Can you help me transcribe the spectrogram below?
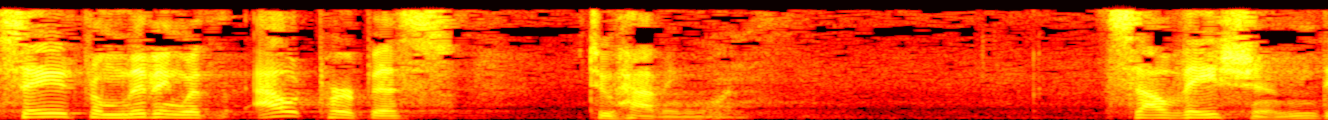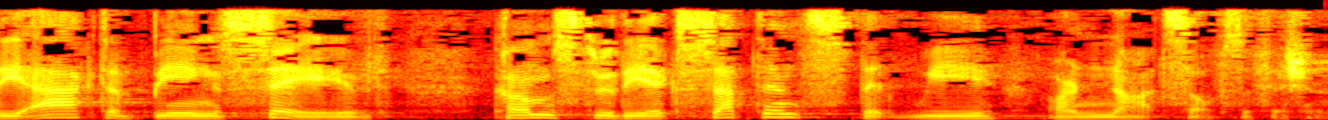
saved from living without purpose to having one. Salvation, the act of being saved, comes through the acceptance that we are not self-sufficient.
